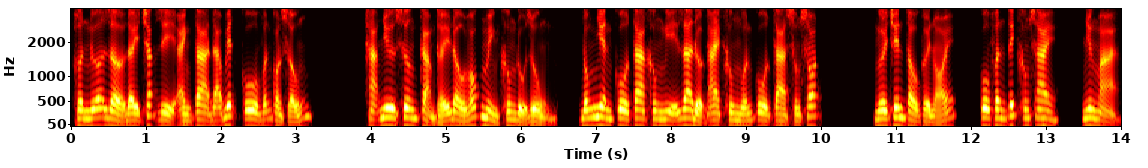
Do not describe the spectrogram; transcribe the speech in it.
hơn nữa giờ đây chắc gì anh ta đã biết cô vẫn còn sống. Hạ Như Sương cảm thấy đầu óc mình không đủ dùng, đống nhiên cô ta không nghĩ ra được ai không muốn cô ta sống sót. Người trên tàu cười nói, cô phân tích không sai, nhưng mà,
